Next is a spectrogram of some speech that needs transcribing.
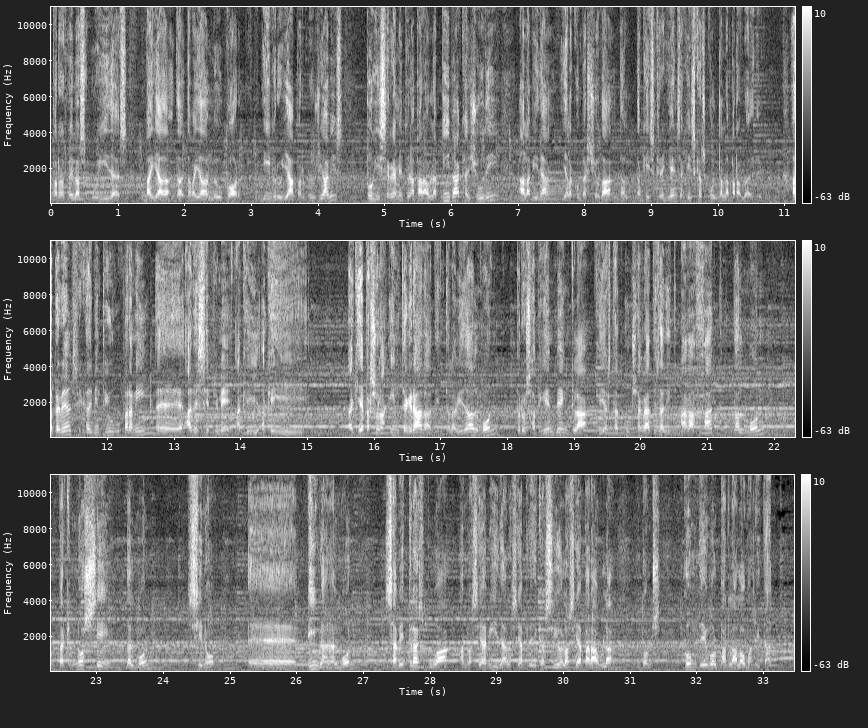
per les meves oïdes, ballar, de, ballar del meu cor i brollar per meus llavis, pugui ser realment una paraula viva que ajudi a la vida i a la conversió d'aquells creients, aquells que escolten la paraula de Déu. El primer del segle XXI, per a mi, eh, ha de ser primer aquell, aquell, aquella persona integrada dins de la vida del món, però sapiguem ben clar que ha estat consagrat, és a dir, agafat del món, perquè no ser del món, sinó eh, viure en el món, saber traspoar amb la seva vida, la seva predicació, la seva paraula, doncs, com Déu vol parlar a la humanitat.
